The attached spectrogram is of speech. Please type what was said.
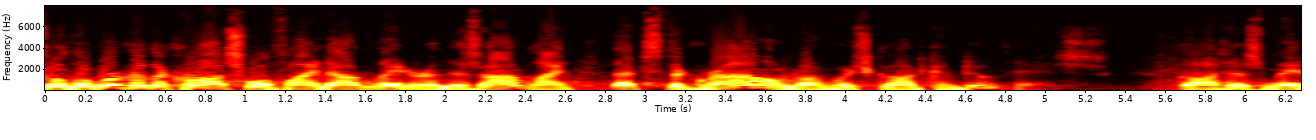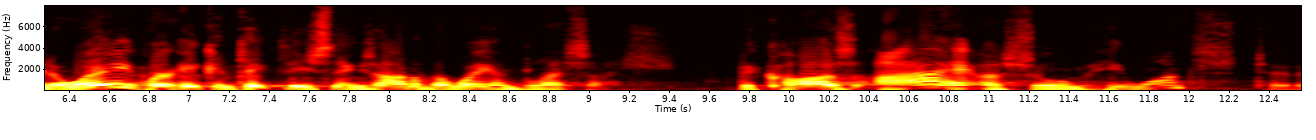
So the work of the cross, we'll find out later in this outline, that's the ground on which God can do this. God has made a way where He can take these things out of the way and bless us because I assume he wants to.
